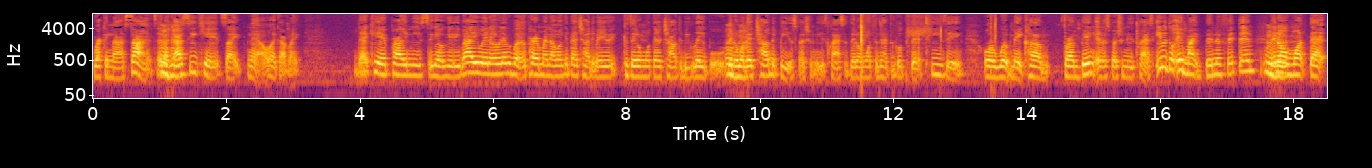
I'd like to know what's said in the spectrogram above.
recognize signs, and like I Mm-hmm. see kids like now, like I'm like. That kid probably needs to go get evaluated or whatever, but the parent might not want to get that child evaluated because they don't want their child to be labeled. They don't Mm-hmm. want their child to be in special needs classes. They don't want them to have to go through that teasing or what may come from being in a special needs class. Even though it might benefit them, they don't want that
